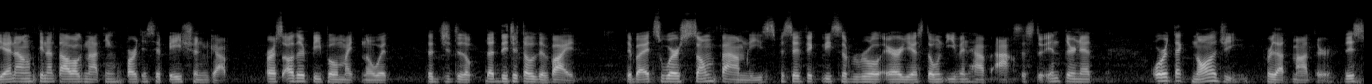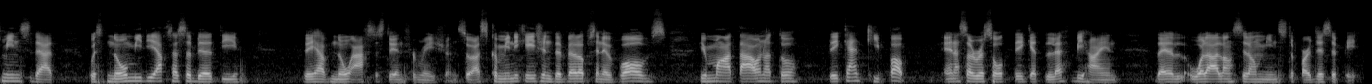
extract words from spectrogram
Yan ang tinatawag nating participation gap, or as other people might know it, the digital, the digital divide. Diba? It's where some families, specifically some rural areas, don't even have access to internet or technology for that matter. This means that with no media accessibility, they have no access to information. So as communication develops and evolves, yung mga tao na to, they can't keep up. And as a result, they get left behind dahil wala lang silang means to participate.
